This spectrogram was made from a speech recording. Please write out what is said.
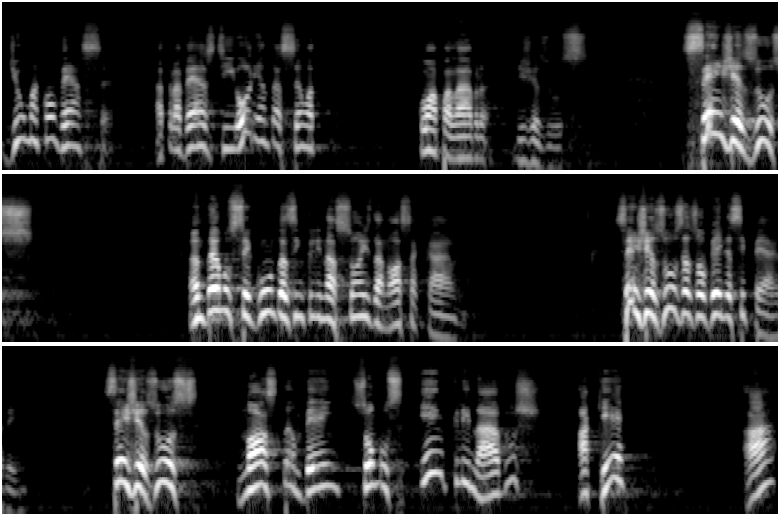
de uma conversa, através de orientação com a palavra de Jesus. Sem Jesus, andamos segundo as inclinações da nossa carne. Sem Jesus, as ovelhas se perdem. Sem Jesus, nós também somos inclinados a quê? A,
